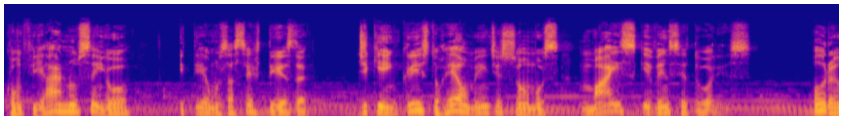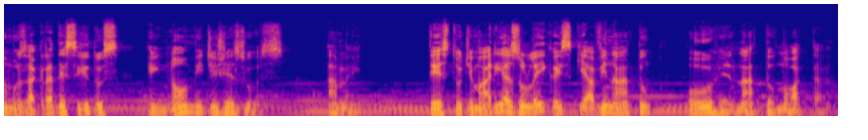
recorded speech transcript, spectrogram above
confiar no Senhor e termos a certeza de que em Cristo realmente somos mais que vencedores. Oramos agradecidos em nome de Jesus. Amém. Texto de Maria Zuleika Schiavinato por Renato Mota.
